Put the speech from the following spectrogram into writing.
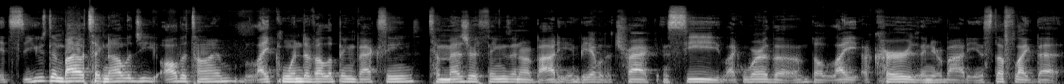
it's used in biotechnology all the time, like when developing vaccines, to measure things in our body and be able to track and see like where the, the light occurs in your body and stuff like that.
